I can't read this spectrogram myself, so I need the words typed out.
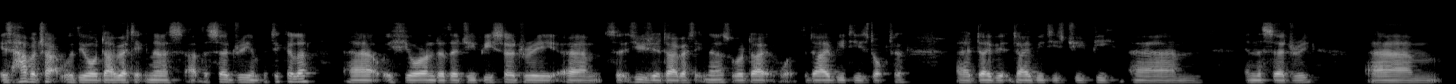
is have a chat with your diabetic nurse at the surgery in particular. Uh, if you're under the GP surgery, um, so it's usually a diabetic nurse or a di what, the diabetes doctor, uh, diabetes GP um, in the surgery. Um,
